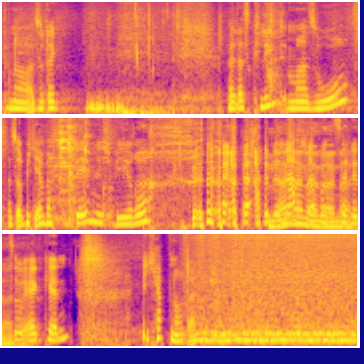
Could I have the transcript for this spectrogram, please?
Genau, also da, weil das klingt immer so, als ob ich einfach zu dämlich wäre, eine nein, Nachschaffungszelle zu erkennen. Ich habe noch, danke schön.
